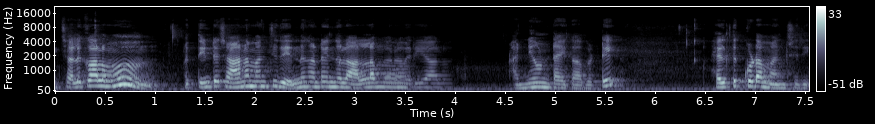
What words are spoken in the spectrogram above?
ఈ చలికాలము తింటే చాలా మంచిది ఎందుకంటే ఇందులో అల్లము మిరియాలు అన్నీ ఉంటాయి కాబట్టి హెల్త్కి కూడా మంచిది.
